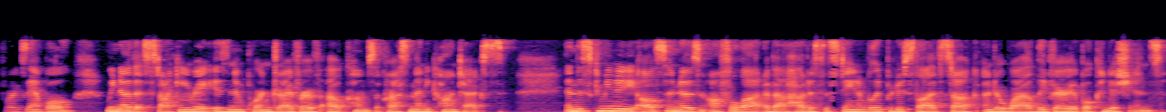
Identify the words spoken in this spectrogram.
For example, we know that stocking rate is an important driver of outcomes across many contexts. And this community also knows an awful lot about how to sustainably produce livestock under wildly variable conditions.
